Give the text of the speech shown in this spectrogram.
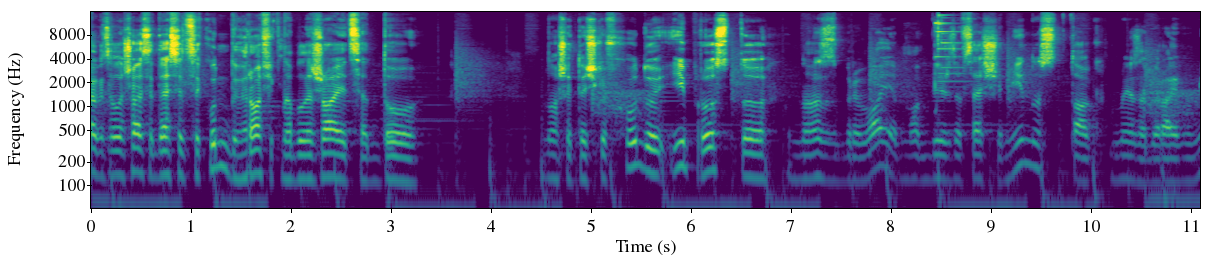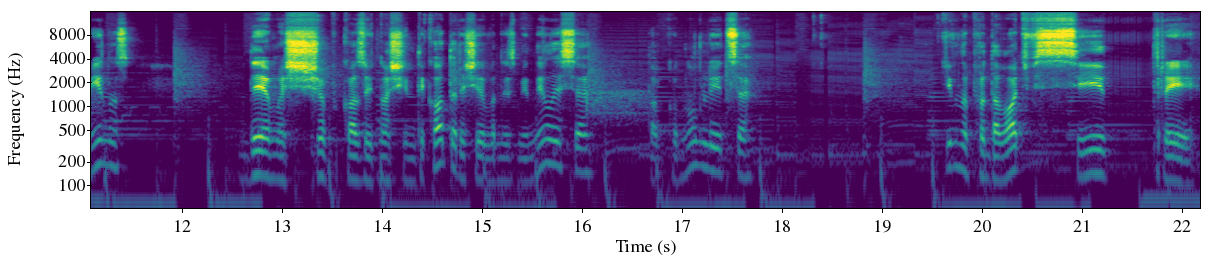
Так, залишається 10 секунд, графік наближається до нашої точки входу і просто нас збриває, більш за все ще мінус. Так, ми забираємо мінус. Дивимося, що показують наші індикатори, чи вони змінилися. Так, оновлюється. Активно продавати всі три.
